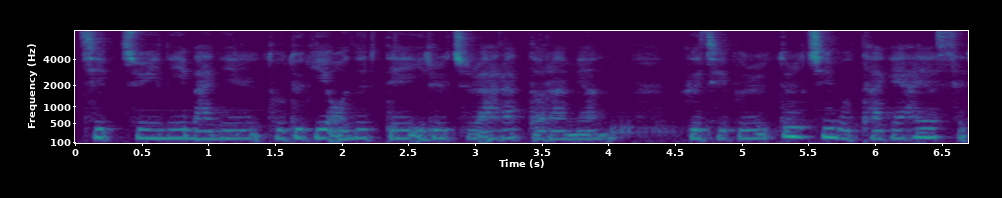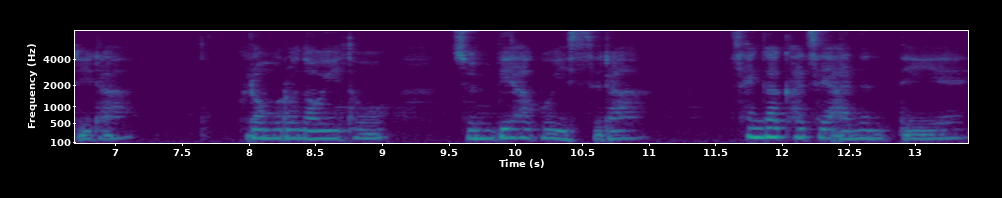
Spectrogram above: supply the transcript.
집 주인이 만일 도둑이 어느 때 이를 줄 알았더라면 그 집을 뚫지 못하게 하였으리라. 그러므로 너희도 준비하고 있으라. 생각하지 않은 때에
